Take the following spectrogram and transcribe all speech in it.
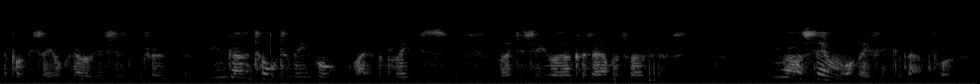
they'll probably say, "Oh no, this isn't true." But you can go and talk to people like the police, emergency workers, ambulance workers. You ask them what they think about food.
